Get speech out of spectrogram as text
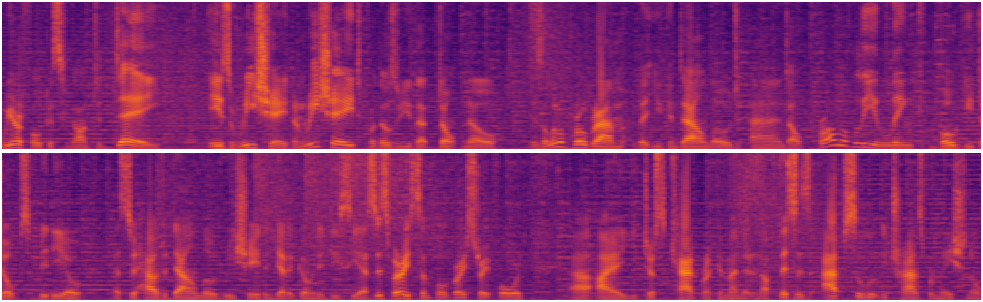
we are focusing on today is Reshade. And Reshade, for those of you that don't know, is a little program that you can download and I'll probably link Bogey Dope's video as to how to download Reshade and get it going in DCS. It's very simple, very straightforward. Uh, I just can't recommend it enough. This is absolutely transformational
